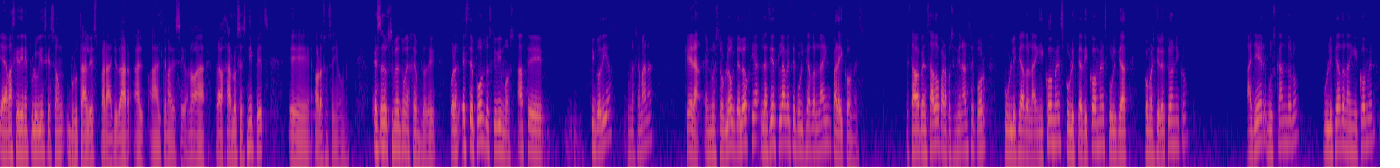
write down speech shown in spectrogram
y además que tiene plugins que son brutales para ayudar al, tema de SEO, ¿no? a trabajar los snippets, eh, ahora os enseño uno. Este es simplemente un ejemplo. De, este post lo escribimos hace cinco días, una semana, que era en nuestro blog de Logia las 10 claves de publicidad online para e-commerce. Estaba pensado para posicionarse por publicidad online e-commerce, publicidad e-commerce, publicidad comercio electrónico. Ayer, buscándolo, publicidad online e-commerce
